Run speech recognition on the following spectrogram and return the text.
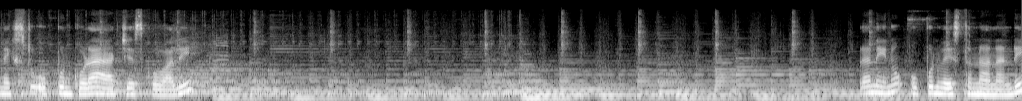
నెక్స్ట్ ఉప్పును కూడా యాడ్ చేసుకోవాలి. నేను ఉప్పును వేస్తున్నానండి.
